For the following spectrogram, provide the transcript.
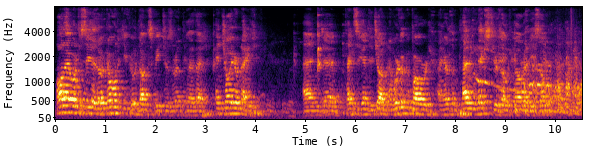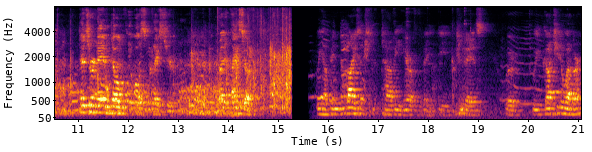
All I want to say is I don't want to keep you long speeches or anything like that. Enjoy your night. And um, thanks again to John. And we're looking forward. I heard them planning next year's outing already, so get your name down for the bus for next year. Right, thanks, John. We have been delighted to have you here for the, the two days. We got you the weather.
